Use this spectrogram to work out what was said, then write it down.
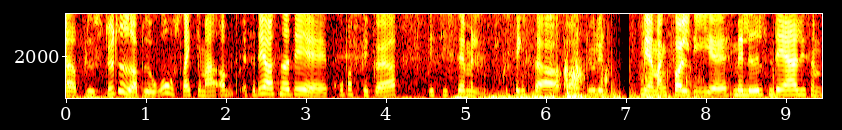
og blevet støttet og blevet rost rigtig meget om det. Altså det er også noget, det uh, grupper skal gøre, hvis de simpelthen kunne tænke sig at, at blive lidt mere mangfoldige uh, med ledelsen. Det er ligesom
